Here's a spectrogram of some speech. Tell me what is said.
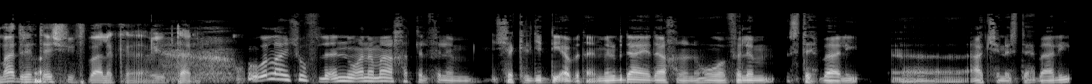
ما أدري أنت إيش في في بالك عيوب ثانية والله شوف لأنه أنا ما أخذت الفيلم بشكل جدي ابدا. من البداية داخل إنه هو فيلم استهبالي آه، أكشن استهبالي.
